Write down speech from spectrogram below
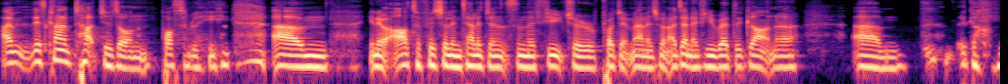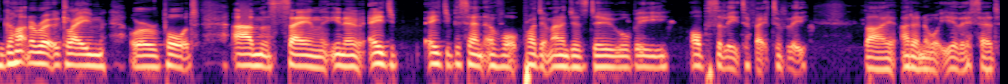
um, this kind of touches on possibly, um, you know, artificial intelligence and the future of project management. I don't know if you read the Gartner um, Gartner wrote a claim or a report um, saying that you know 80 percent of what project managers do will be obsolete effectively by I don't know what year they said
